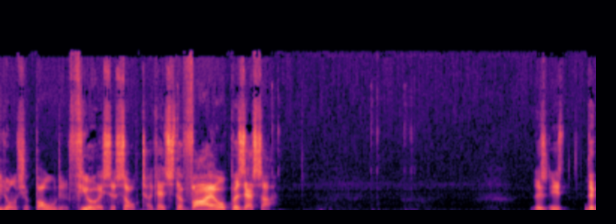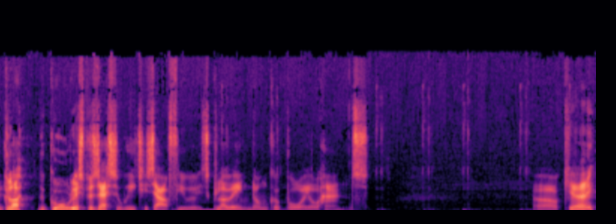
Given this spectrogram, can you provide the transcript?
you launch a bold and furious assault against the vile possessor. the, gl- the ghoulish possessor reaches out for you with its glowing, non corporeal hands. Okay.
